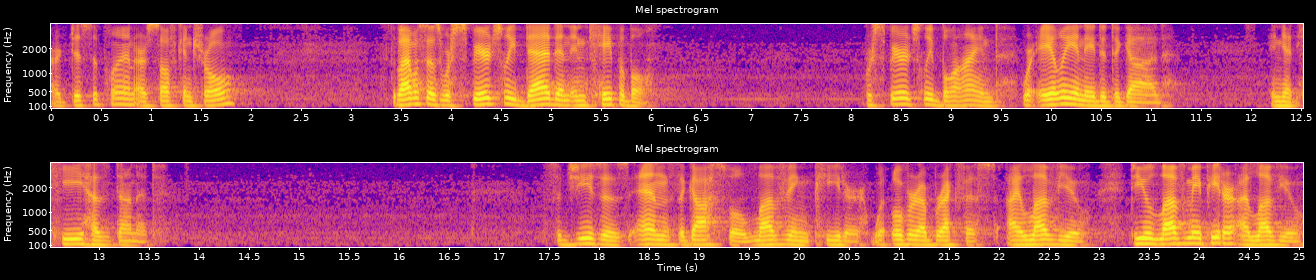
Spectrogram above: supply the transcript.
our discipline, our self control, the Bible says we're spiritually dead and incapable. We're spiritually blind. We're alienated to God, and yet He has done it. So Jesus ends the gospel loving Peter over a breakfast. I love you. Do you love me, Peter? I love you.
